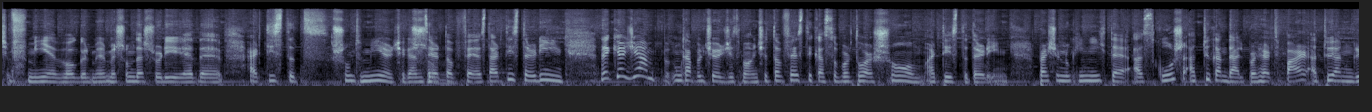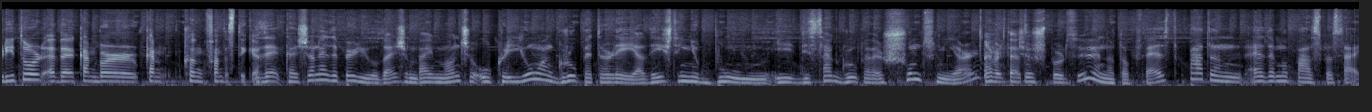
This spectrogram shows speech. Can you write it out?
që fëmijë e vogël me, me shumë dashuri edhe artistët shumë të mirë që ka nxjerr Top Fest, artistë të rinj. Dhe kjo gjë më ka pëlqyer gjithmonë që Top Festi ka suportuar shumë artistë të rinj. Pra që nuk i njihte askush, aty kanë dalë për herë të parë, aty janë ngritur edhe kanë bër kanë Këngë fantastike. Dhe ka qenë edhe periudha që mbaj mend që u krijuan grupe të reja dhe ishte një boom i disa grupeve shumë të mirë. E vërtet. Që shpërthyen në Top Fest, patën edhe më pas pastaj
